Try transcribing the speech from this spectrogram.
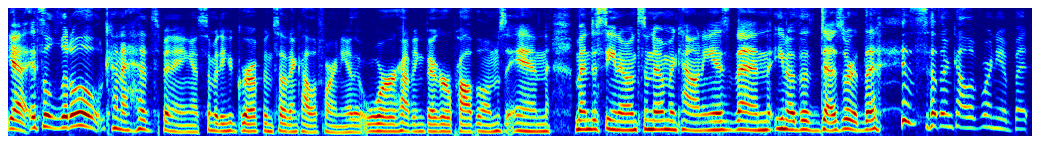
Yeah, it's a little kind of head spinning as somebody who grew up in Southern California that we're having bigger problems in Mendocino and Sonoma counties than, you know, the desert that is Southern California. But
